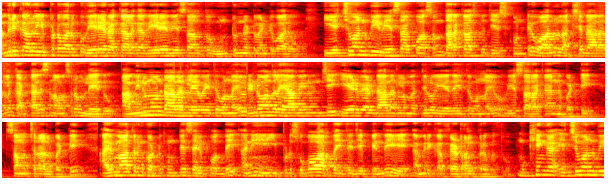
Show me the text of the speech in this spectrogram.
అమెరికాలో ఇప్పటి వరకు వేరే రకాలుగా వేరే వీసాలతో ఉంటున్నటువంటి వారు ఈ హెచ్ వన్ బి వీసా కోసం దరఖాస్తు చేసుకుంటే వాళ్ళు లక్ష డాలర్లు కట్టాల్సిన అవసరం లేదు. ఆ మినిమం డాలర్లు ఏవైతే ఉన్నాయో రెండు వందల యాభై నుంచి ఏడు వేల డాలర్ల మధ్యలో ఏదైతే ఉన్నాయో వీసా రకాన్ని బట్టి సంవత్సరాలు బట్టి అవి మాత్రం కట్టుకుంటే సరిపోద్ది అని ఇప్పుడు శుభవార్త అయితే చెప్పింది అమెరికా ఫెడరల్ ప్రభుత్వం. ముఖ్యంగా హెచ్ వన్ బి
